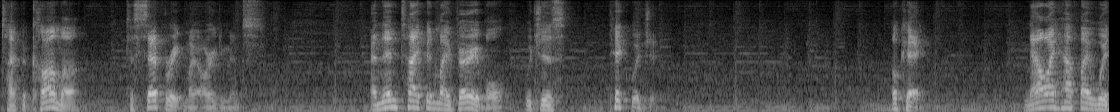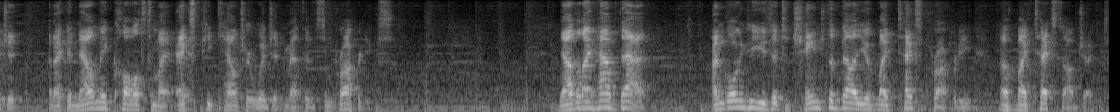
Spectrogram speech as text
Type a comma to separate my arguments. And then type in my variable, which is pickWidget. Okay, now I have my widget, and I can now make calls to my XP counter widget methods and properties. Now that I have that, I'm going to use it to change the value of my text property of my text object.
